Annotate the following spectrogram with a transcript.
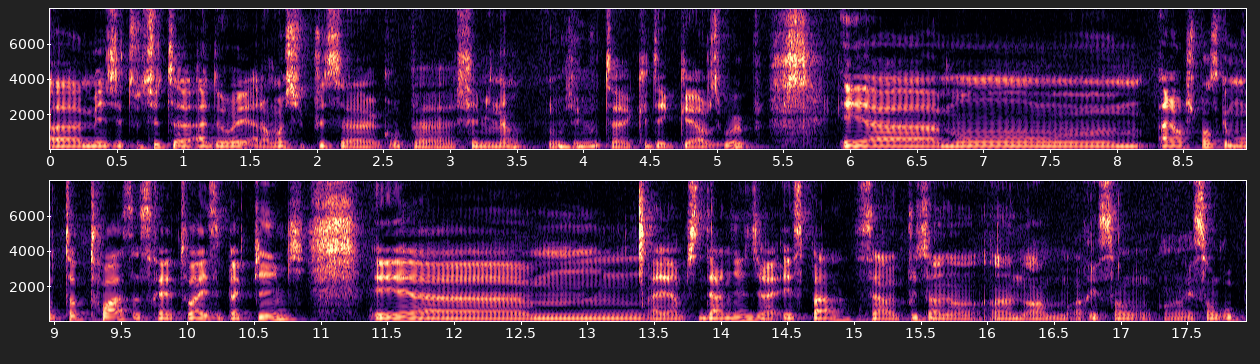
Euh, mais j'ai tout de suite euh, adoré. Alors moi je suis plus euh, groupe féminin, donc Mhm. j'écoute que des girls group. Et mon... Alors je pense que mon top 3 ça serait Twice, Blackpink et allez, un petit dernier je dirais Espa. C'est plus un, un, un récent, un récent groupe,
